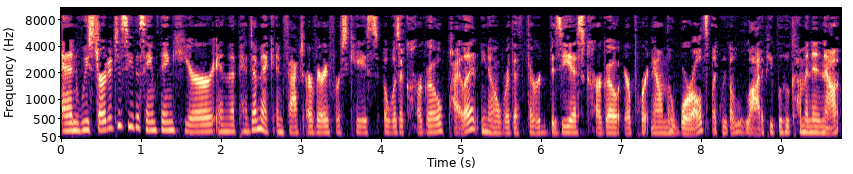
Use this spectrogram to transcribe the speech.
And we started to see the same thing here in the pandemic. In fact, our very first case was a cargo pilot. You know, we're the third busiest cargo airport now in the world. Like we have a lot of people who come in and out.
